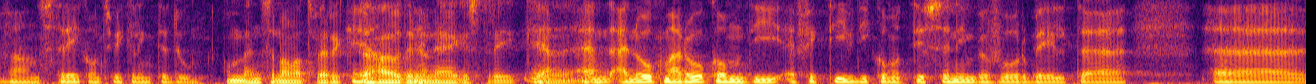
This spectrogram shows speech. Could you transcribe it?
van streekontwikkeling te doen. Om mensen aan het werk te Ja, houden ja. in eigen streek. Ja, eh, en, en ook, maar ook om die effectief, die komen tussenin bijvoorbeeld, eh, eh, eh,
